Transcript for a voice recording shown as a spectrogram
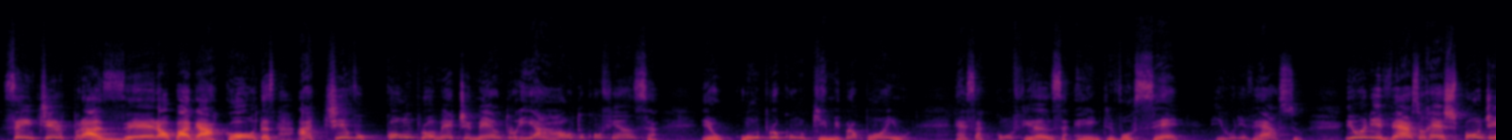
Sentir prazer ao pagar contas ativa o comprometimento e a autoconfiança. Eu cumpro com o que me proponho. Essa confiança é entre você e o universo. E o universo responde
